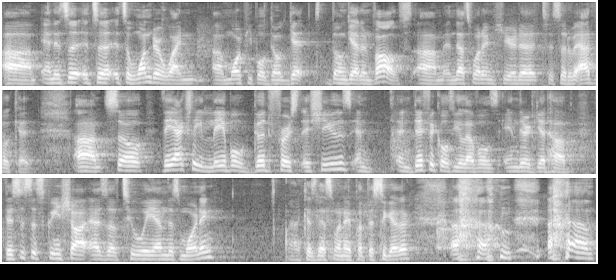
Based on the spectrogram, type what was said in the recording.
Um, and it's a, it's, a, it's a wonder why uh, more people don't get, don't get involved. Um, and that's what I'm here to, to sort of advocate. Um, so they actually label good first issues and, and difficulty levels in their GitHub. This is a screenshot as of 2 a.m. this morning because uh, that's when I put this together. Um, um,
